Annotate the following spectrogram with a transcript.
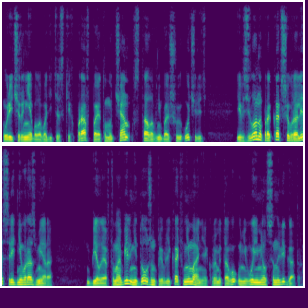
У Ричера не было водительских прав, поэтому Чан встала в небольшую очередь и взяла на прокат «Шевроле» среднего размера. Белый автомобиль не должен привлекать внимание, кроме того, у него имелся навигатор.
